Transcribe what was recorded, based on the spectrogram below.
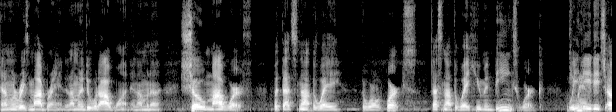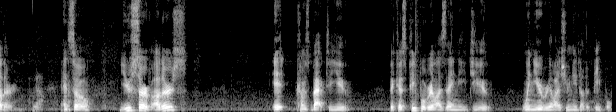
and I'm gonna raise my brand, and I'm gonna do what I want, and I'm gonna show my worth. But that's not the way the world works. That's not the way human beings work. We Humanity. need each other. Yeah. And so you serve others, it comes back to you because people realize they need you when you realize you need other people.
